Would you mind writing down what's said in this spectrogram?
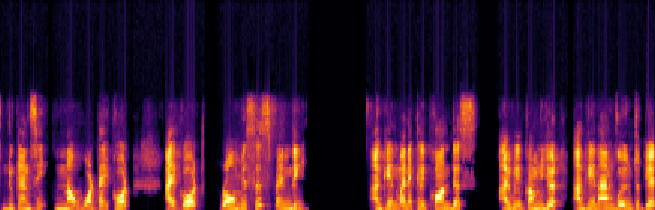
You can see now what I got. I got promises pending. Again when I click on this I will come here. Again I am going to get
